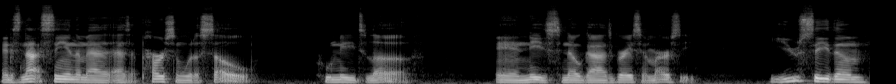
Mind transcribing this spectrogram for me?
And it's not seeing them as, as a person with a soul who needs love and needs to know God's grace and mercy. You see them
